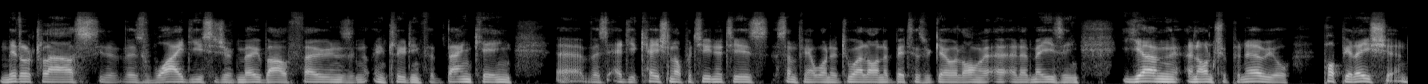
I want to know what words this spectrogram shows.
middle class. You know, there's wide usage of mobile phones, including for banking. Uh, there's educational opportunities, something I want to dwell on a bit as we go along. A, an amazing young and entrepreneurial population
